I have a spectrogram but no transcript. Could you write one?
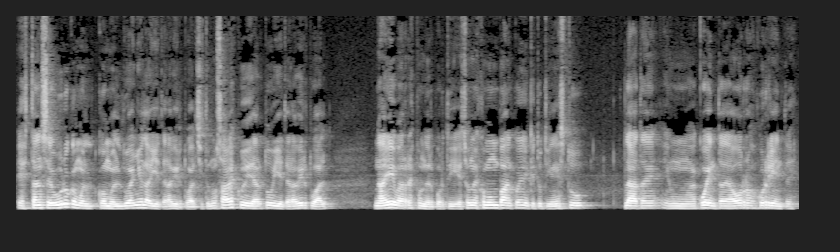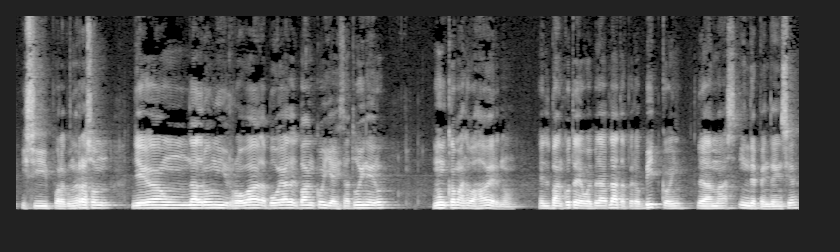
es tan seguro como el, como el dueño de la billetera virtual. Si tú no sabes cuidar tu billetera virtual, nadie va a responder por ti. Eso no es como un banco en el que tú tienes tu plata en una cuenta de ahorros corrientes y si por alguna razón llega un ladrón y roba la bóveda del banco y ahí está tu dinero, nunca más lo vas a ver, ¿no? el banco te devuelve la plata, pero Bitcoin le da más independencia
